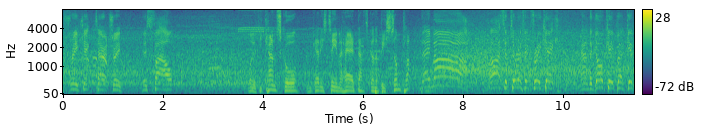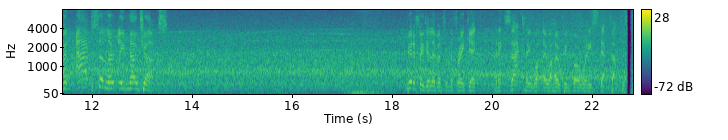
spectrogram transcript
free kick territory, this foul. Well, if he can score and get his team ahead, that's going to be some... Pla Neymar! Ah, it's a terrific free kick. And the goalkeeper given absolutely no chance. Beautifully delivered from the free kick, and exactly what they were hoping for when he stepped up to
